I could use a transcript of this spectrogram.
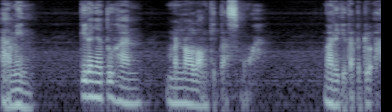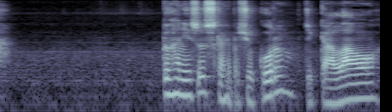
Amin. Kiranya Tuhan menolong kita semua. Mari kita berdoa. Tuhan Yesus kami bersyukur jikalau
